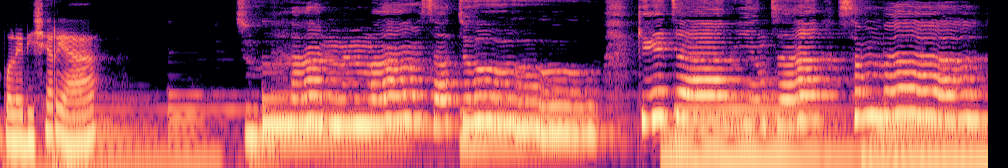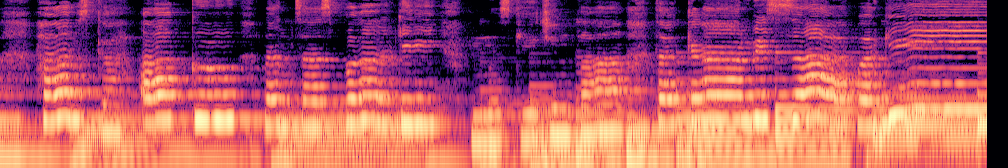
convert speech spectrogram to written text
Boleh di-share ya. Tuhan memang satu Kita yang tak sama Haruskah aku lantas pergi Meski cinta takkan bisa pergi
